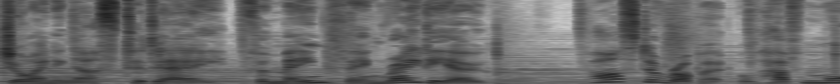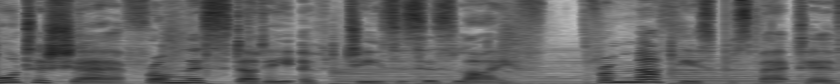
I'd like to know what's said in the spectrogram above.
Joining us today for Main Thing Radio. Pastor Robert will have more to share from this study of Jesus' life from Matthew's perspective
